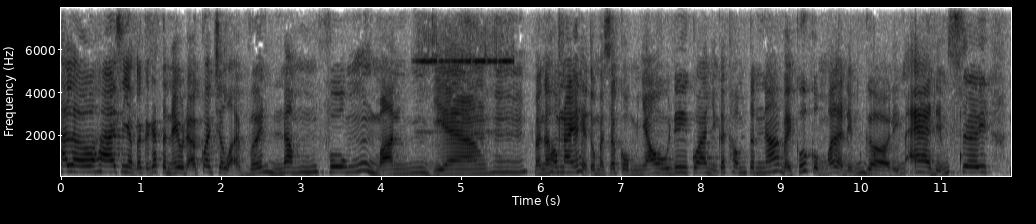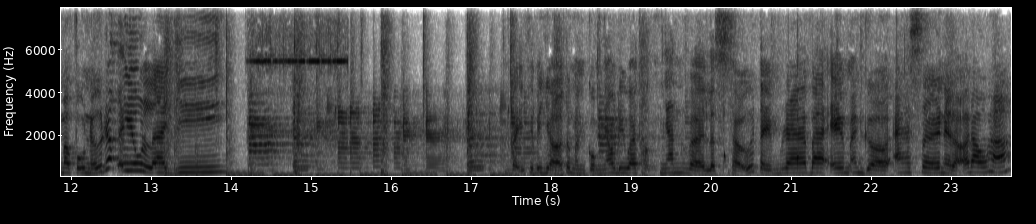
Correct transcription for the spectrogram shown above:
Hello, hi, xin chào tất cả các tình yêu đã quay trở lại với năm phút mạnh vàng Và ngày hôm nay thì tụi mình sẽ cùng nhau đi qua những cái thông tin á Vậy cuối cùng mới là điểm G, điểm A, điểm C Mà phụ nữ rất yêu là gì? Vậy thì bây giờ tụi mình cùng nhau đi qua thật nhanh về lịch sử tìm ra ba em G, A, C này là ở đâu ha?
